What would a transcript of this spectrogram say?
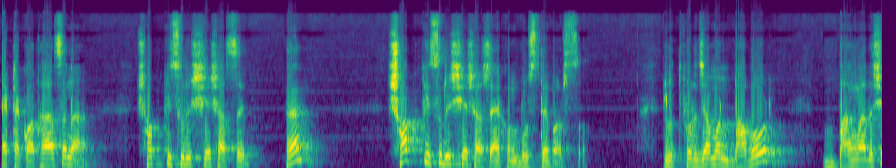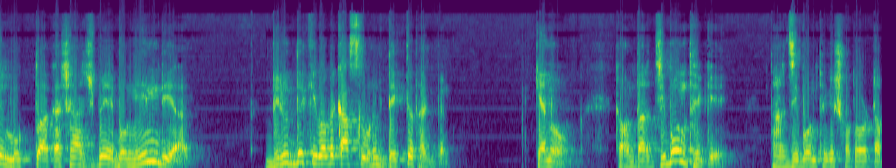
একটা কথা আছে না সব কিছুরই শেষ আছে। হ্যাঁ? সব কিছুরই শেষ আছে এখন বুঝতে পারছ। লুৎফরুজ্জামান বাবর বাংলাদেশের মুক্ত আকাশে আসবে এবং ইন্ডিয়ার বিরুদ্ধে কীভাবে কাজ করবে দেখতে থাকবেন। কেন? কারণ তার জীবন থেকে, তার জীবন থেকে সতেরোটা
